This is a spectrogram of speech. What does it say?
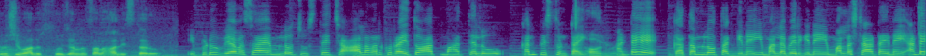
చూసి వాళ్ళు సూచనలు సలహాలు ఇస్తారు ఇప్పుడు వ్యవసాయంలో చూస్తే చాలా వరకు రైతు ఆత్మహత్యలు కనిపిస్తుంటాయి. అంటే గతంలో తగ్గినాయి మళ్ళీ పెరిగినాయి మళ్ళీ స్టార్ట్ అయినాయి అంటే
